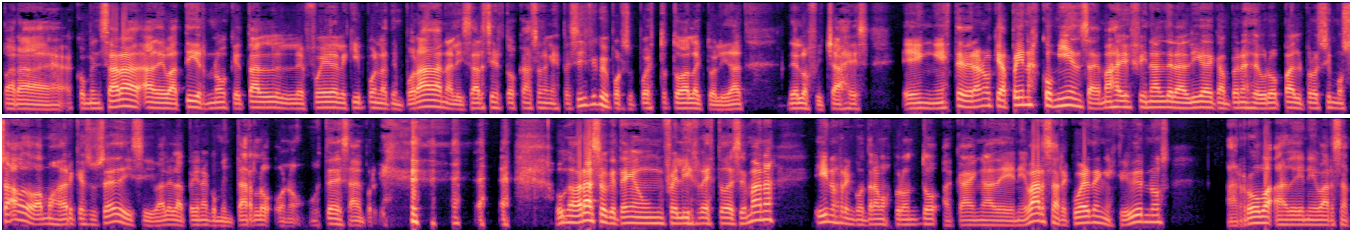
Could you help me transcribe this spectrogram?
para comenzar a, debatir, ¿no? ¿Qué tal le fue el equipo en la temporada? Analizar ciertos casos en específico y, por supuesto, toda la actualidad de los fichajes en este verano que apenas comienza. Además, hay final de la Liga de Campeones de Europa el próximo sábado. Vamos a ver qué sucede y si vale la pena comentarlo o no. Ustedes saben por qué. un abrazo, que tengan un feliz resto de semana y nos reencontramos pronto acá en ADN Barça. Recuerden escribirnos arroba ADN Barça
